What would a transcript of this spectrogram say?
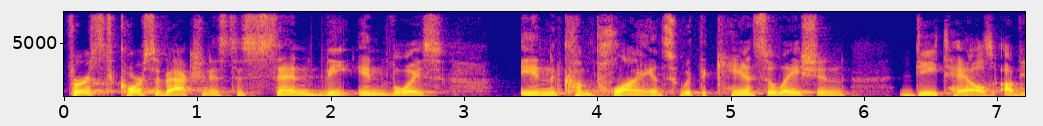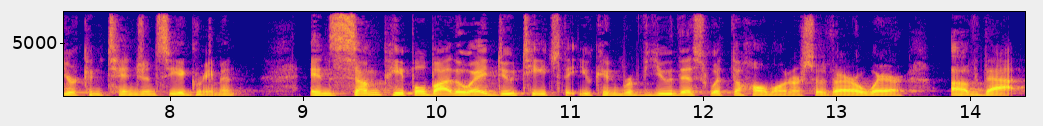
first course of action is to send the invoice in compliance with the cancellation details of your contingency agreement. And some people, by the way, do teach that you can review this with the homeowner so they're aware of that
